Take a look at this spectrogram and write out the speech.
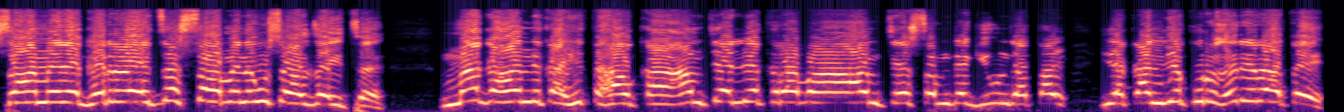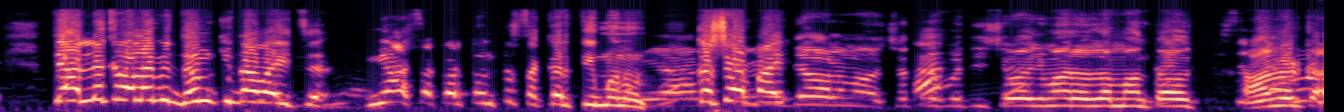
सहा महिने घरी राहायचं सहा महिने उसाला जायचं. मग आम्ही काही हाव का? आमच्या लेकरा बा आमचे समजा घेऊन जातात एका लेकरू घरी राहते त्या लेकराला मी धमकी दावायचं मी असं करतो आणि तसं करते म्हणून. कशा पाहिजे छत्रपती शिवाजी महाराजांना मानतो आंबेडकर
